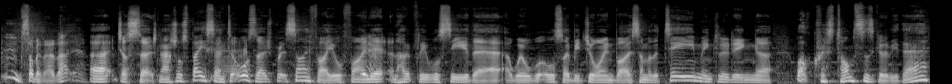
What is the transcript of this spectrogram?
Mm, something like that, yeah. Uh, just search National Space Centre or search Brit Sci-Fi. You'll find it, and hopefully we'll see you there. Uh, we'll, also be joined by some of the team, including uh, well, Chris Thompson's going to be there.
